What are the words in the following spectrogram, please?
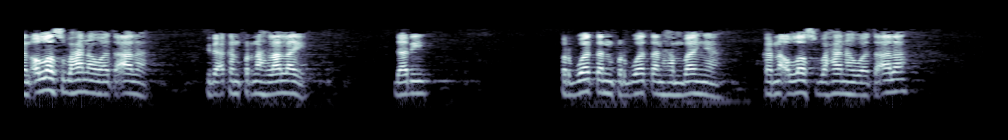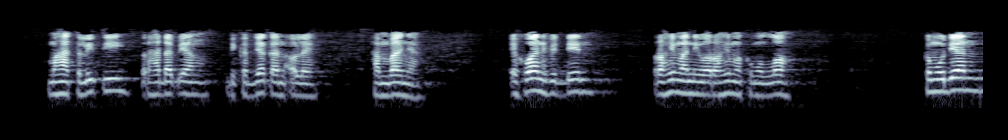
Dan Allah Subhanahu wa taala tidak akan pernah lalai dari perbuatan-perbuatan hambanya karena Allah Subhanahu wa taala maha teliti terhadap yang dikerjakan oleh hambanya. Ikhwani fiddin rahimani wa rahimakumullah. Kemudian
